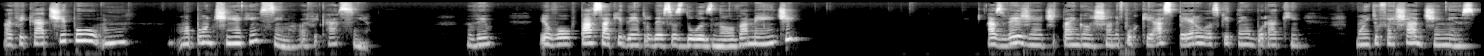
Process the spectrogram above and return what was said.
Vai ficar tipo um, uma pontinha aqui em cima, vai ficar assim, ó. Viu? Eu vou passar aqui dentro dessas duas novamente. Às vezes, gente, tá enganchando é porque as pérolas que tem um buraquinho muito fechadinhas,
